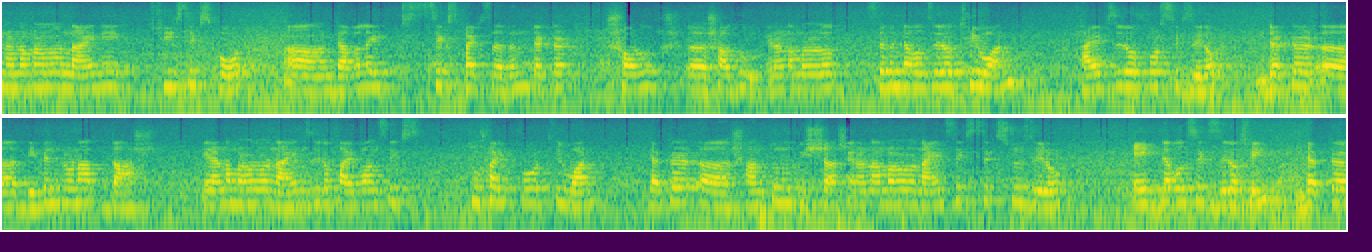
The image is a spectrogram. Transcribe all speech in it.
এনার নাম্বার হলো nine eight three six four double eight six five seven doctor Swarup Sadhu, এনার নাম্বার হলো seven double five Dipendranath Das এনার নাম্বার হলো nine zero five one six two five four three one doctor Shantanu Biswas এনার নাম্বার হলো nine six six two zero eight double six zero three doctor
